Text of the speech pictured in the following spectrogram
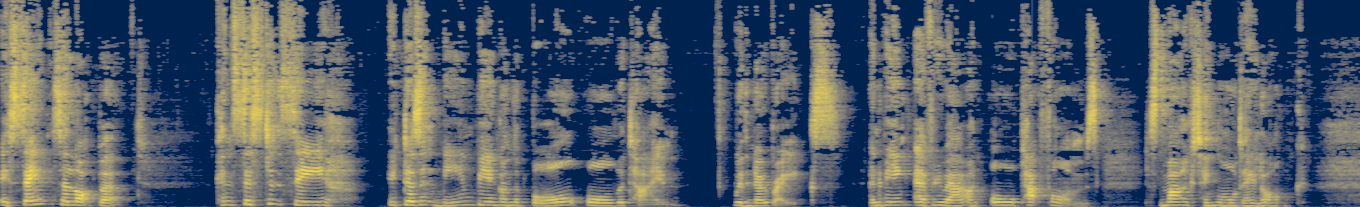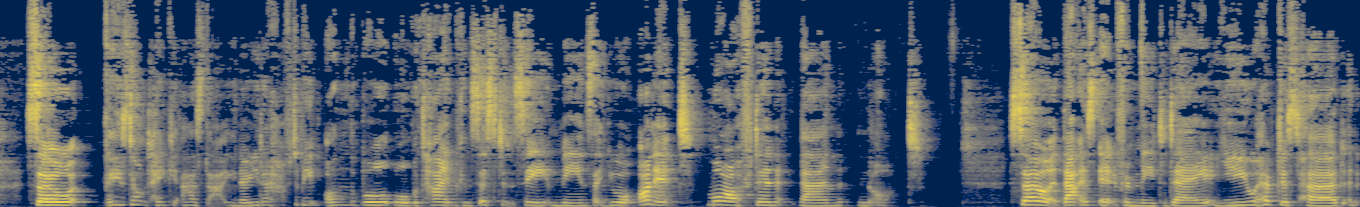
I say this a lot, but consistency, it doesn't mean being on the ball all the time with no breaks and being everywhere on all platforms, just marketing all day long. So please don't take it as that. You know, you don't have to be on the ball all the time. Consistency means that you're on it more often than not. So that is it from me today. You have just heard an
